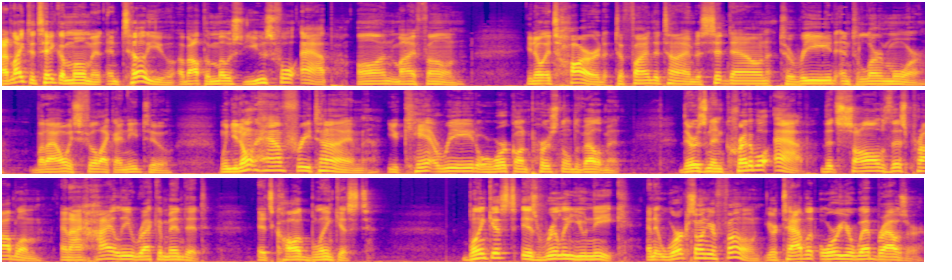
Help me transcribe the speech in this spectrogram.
I'd like to take a moment and tell you about the most useful app on my phone. You know, it's hard to find the time to sit down, to read, and to learn more, but I always feel like I need to. When you don't have free time, you can't read or work on personal development. There's an incredible app that solves this problem, and I highly recommend it. It's called Blinkist. Blinkist is really unique, and it works on your phone, your tablet, or your web browser.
